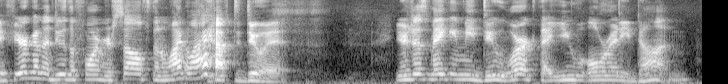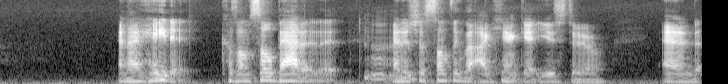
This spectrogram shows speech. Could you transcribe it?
If you're going to do the form yourself, then why do I have to do it? You're just making me do work that you've already done. And I hate it because I'm so bad at it. And it's just something that I can't get used to. And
